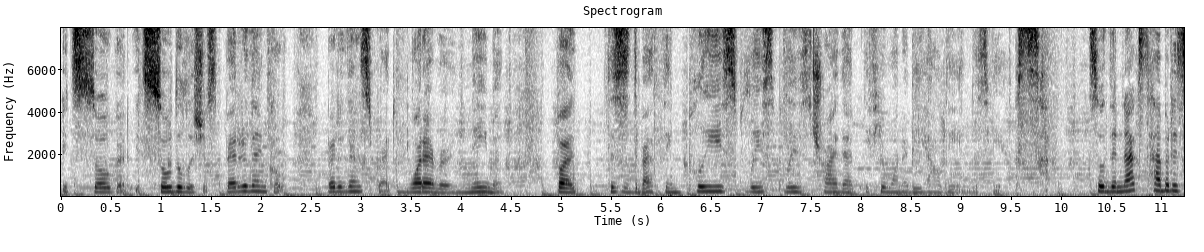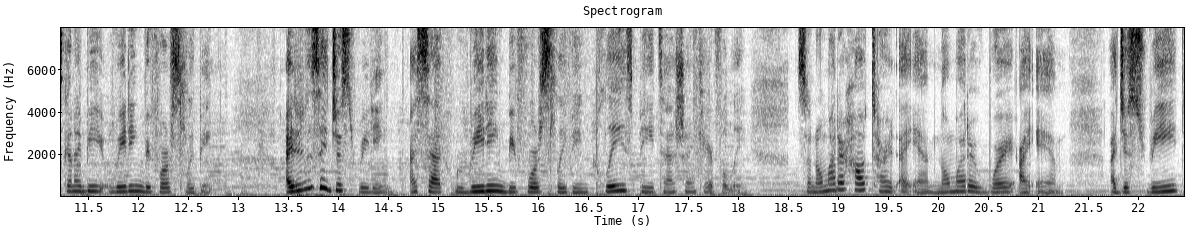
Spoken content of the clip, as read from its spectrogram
It's so good. It's so delicious. Better than Coke, better than Sprite, whatever, name it. But this is the bad thing. Please, please, please try that if you want to be healthy in this year. So the next habit is gonna be reading before sleeping. I didn't say just reading. I said reading before sleeping. Please pay attention carefully. So no matter how tired I am, no matter where I am, I just read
